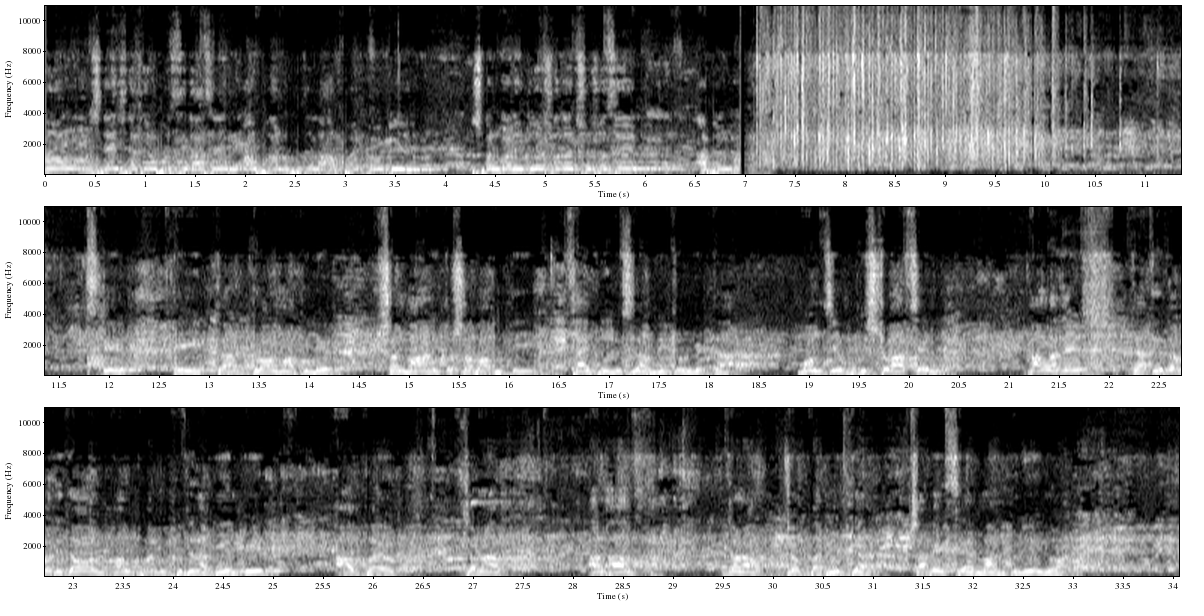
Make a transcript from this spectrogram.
সেই সাথে উপস্থিত আছেন আহ্বান উপজেলা আহ্বায়ক কমিটির সম্মানিত সদস্য সচিব আপেল আজকের এই ইফতার দোয়া মাহফিলের সম্মানিত সভাপতি সাইফুল ইসলাম লিটন মির্জা মঞ্চে উপবিষ্ট আছেন বাংলাদেশ জাতীয়তাবাদী দল বাউফল উপজেলা বিএনপির আহ্বায়ক জনাব আলহাজ জনাব জব্বার মির্জা সাবেক চেয়ারম্যান দুলিয়া নোয়ার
